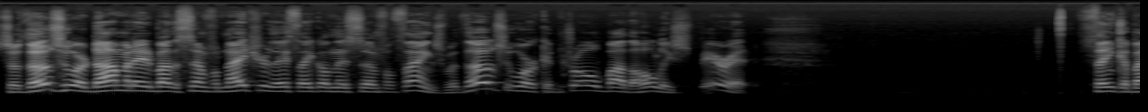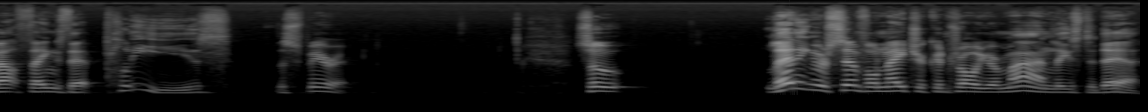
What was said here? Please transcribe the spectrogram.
So those who are dominated by the sinful nature, they think on these sinful things. But those who are controlled by the Holy Spirit think about things that please the Spirit. So letting your sinful nature control your mind leads to death.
